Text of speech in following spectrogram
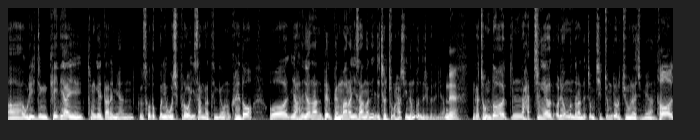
어, 우리 지금 KDI 통계에 따르면 그 소득분이 50% 이상 같은 경우는 그래도 어, 한 연한 100, 만원 이상은 이제 저축을 할 수 있는 분들이거든요. 네. 그러니까 좀 더 하층의 어려운 분들한테 좀 집중적으로 지원해 주면 더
